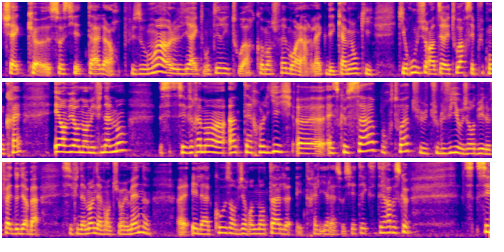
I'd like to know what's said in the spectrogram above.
check, euh, sociétal, alors plus ou moins hein, le lien avec mon territoire, comment je fais, bon alors là avec des camions qui, qui roulent sur un territoire, c'est plus concret, et environnement, mais finalement c'est vraiment interrelié. Euh, est-ce que ça, pour toi, tu, le vis aujourd'hui, le fait de dire, bah, c'est finalement une aventure humaine euh, et la cause environnementale est très liée à la société, etc. Parce que c'est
